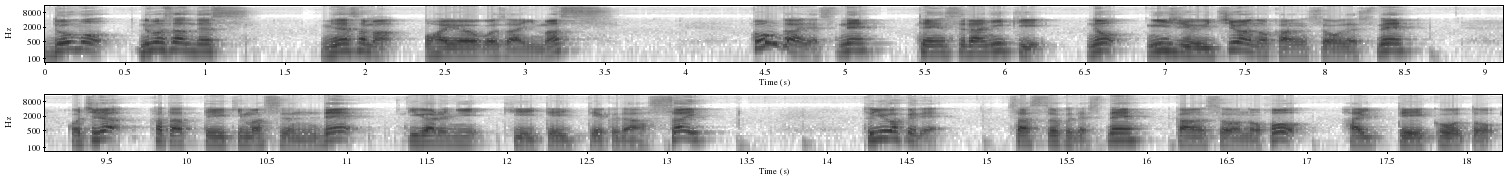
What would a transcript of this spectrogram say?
どうも、沼さんです。皆様、おはようございます。今回ですね、テンスラ2期の21話の感想ですね。こちら、語っていきますんで、気軽に聞いていってください。というわけで、早速ですね、感想の方、入っていこうと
